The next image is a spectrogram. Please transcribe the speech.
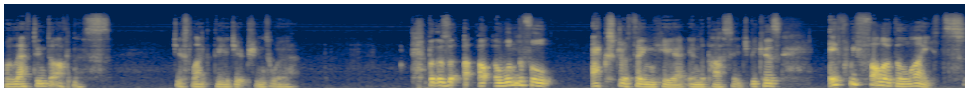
we're left in darkness, just like the Egyptians were. But there's a, a, a wonderful extra thing here in the passage because if we follow the lights,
